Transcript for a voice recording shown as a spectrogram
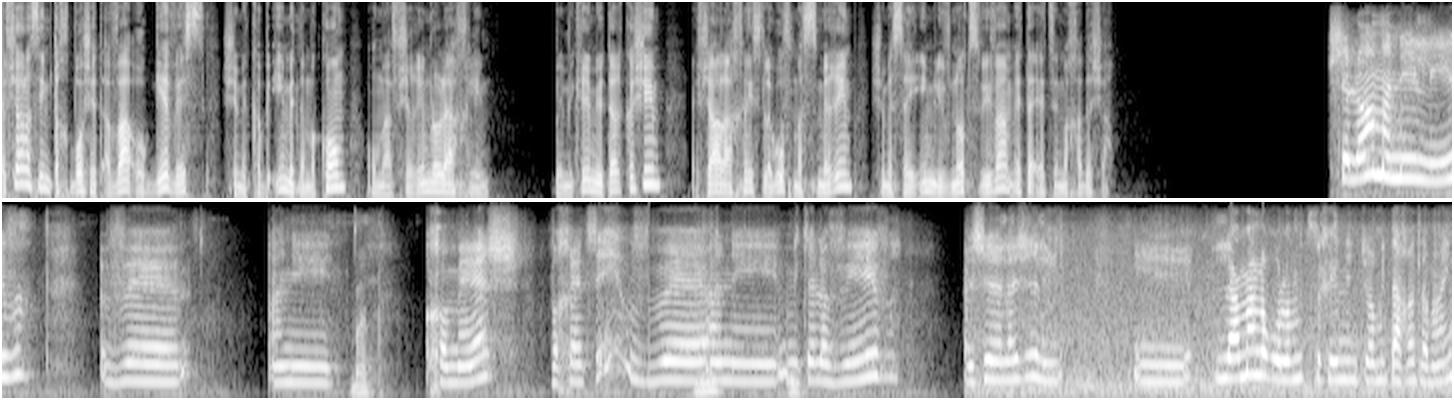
אפשר לשים תחבושת עבה או גבס שמקבעים את המקום ומאפשרים לו להחלים. במקרים יותר קשים, אפשר להכניס לגוף מסמרים שמסייעים לבנות סביבם את העצם החדשה. שלום, אני ליב, ואני בת חמש וחצי, ואני מתל אביב. השאלה שלי היא, למה אנחנו לא מצליחים לנשום מתחת למים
